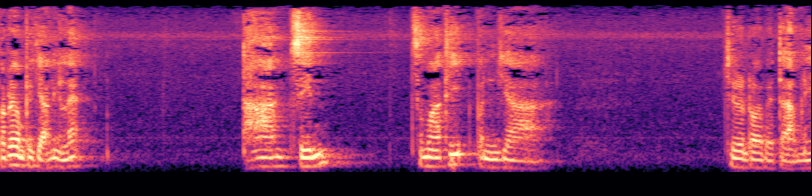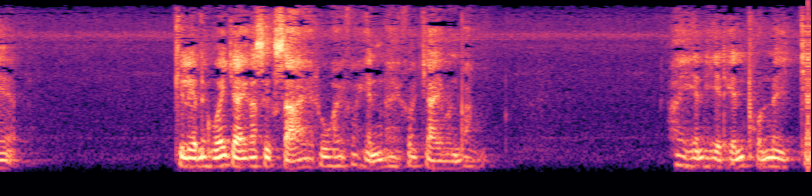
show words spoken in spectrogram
ก็เริ่มไปจากนี้แหละทานศีลสมาธิปัญญา เจริญรอยไปตามนี้กิเลสในหัวใจก็ศึกษาให้รู้ให้เขาเห็นให้เข้าใจมันบ้าง ให้เห็นเหตุเห็นผลในใจ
